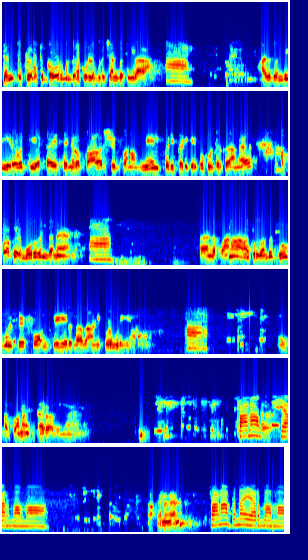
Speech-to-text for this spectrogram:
டென்த்து ப்ளஸ் டூ கவர்மெண்ட் ஸ்கூல்ல முடிச்சாங்க பாத்தீங்களா? அதுக்கு வந்து இருபத்தி எட்டாயிரத்தி ஐநூறு ஸ்காலர்ஷிப் பணம் மேல் படி படிக்கிறதுக்கு கொடுத்துருக்காங்க அப்பா பேர் முருகன் தானே? அந்த பணம் அனுப்புறது வந்து கூகுள் பே ஃபோன் பே இருந்தால் தான் அனுப்பிவிட முடியும். பணம் யாரும் ஆகுங்க பணம் அப்பதான் யாருமாமா என்னங்க? பணம் அப்பதான் யாருமாமா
